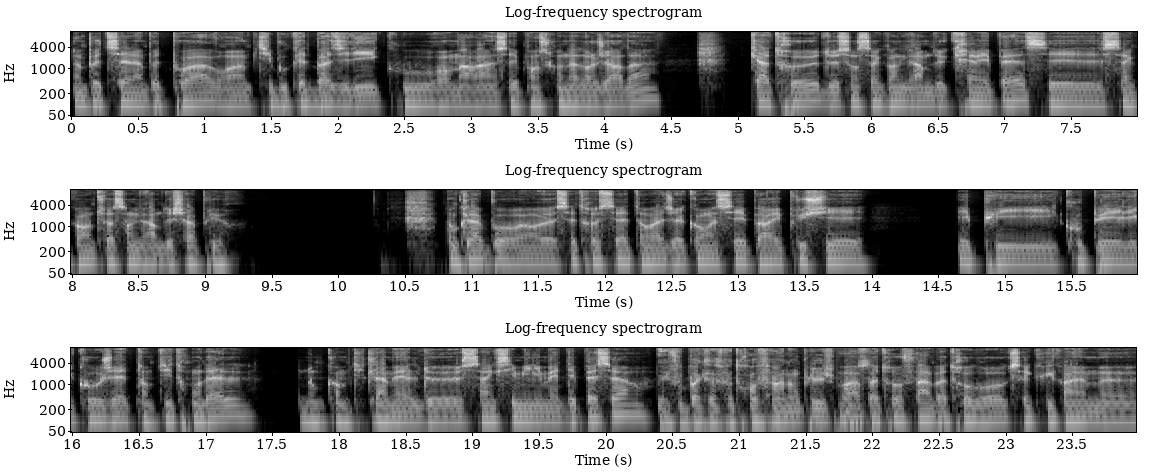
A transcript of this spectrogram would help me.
un peu de sel, un peu de poivre, un petit bouquet de basilic ou romarin, ça dépend ce qu'on a dans le jardin. 4 œufs, 250 grammes de crème épaisse et 50-60 grammes de chapelure. Donc là, pour euh, cette recette, on va déjà commencer par éplucher et puis couper les courgettes en petites rondelles, donc en petites lamelles de 5-6 mm d'épaisseur. Il faut pas que ça soit trop fin non plus, je Ouais, pense. pas trop fin, pas trop gros, que ça cuit quand même euh,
